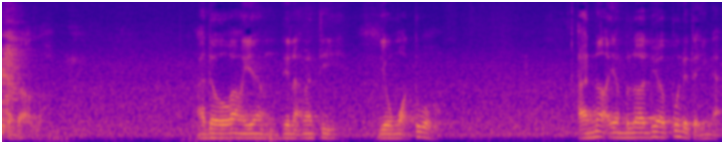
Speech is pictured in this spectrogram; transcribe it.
pada Allah. Ada orang yang dia nak mati, dia umur tua. Anak yang bela dia pun dia tak ingat.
